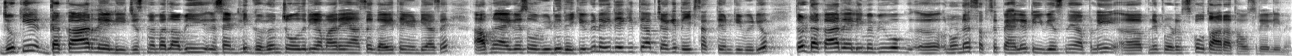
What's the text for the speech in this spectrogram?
जो कि डकार रैली जिसमें मतलब अभी रिसेंटली गगन चौधरी हमारे यहाँ से गए थे इंडिया से। आपने आई गेस वो वीडियो देखी होगी। नहीं देखी थी आप जाके देख सकते हैं उनकी वीडियो तो डकार रैली में भी वो उन्होंने सबसे पहले टीवीएस ने अपनी अपने प्रोडक्ट्स को उतारा था उस रैली में।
